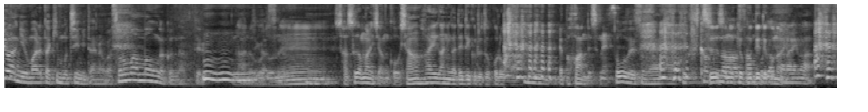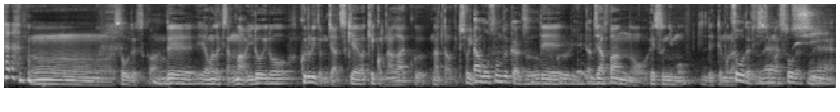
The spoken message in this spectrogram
ュアに生まれた気持ちみたいなのがそのまんま音楽になってるなるほど感じがする。ね。さすがマリちゃんこう上海ガニが出てくるところがやっぱファンですね。そうですね。普通その曲出てこない。うーんそうですか、で山崎さんまあいろいろクルリとのじゃあ付き合いは結構長くなったわけでしょいやもうその時からずっとクでルリインタビュージャパンのフェスにも出てもらそうったりしてですね。ますそうですしね。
